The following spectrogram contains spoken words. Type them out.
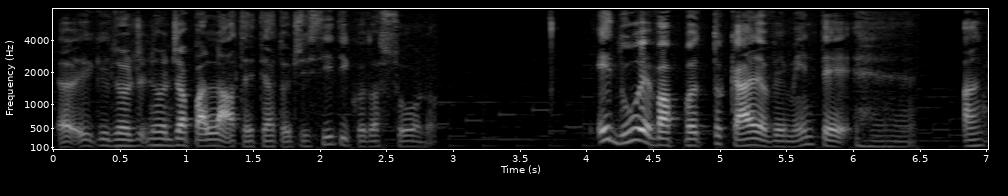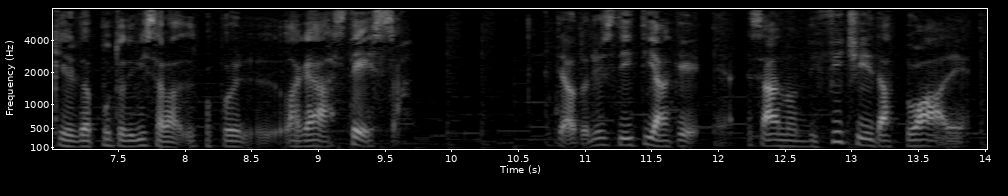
Eh, ne ho già parlato, i teatro autogestiti cosa sono. E due, va a toccare ovviamente eh, anche dal punto di vista la, proprio la gara stessa. I teatro autogestiti anche eh, saranno difficili da attuare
